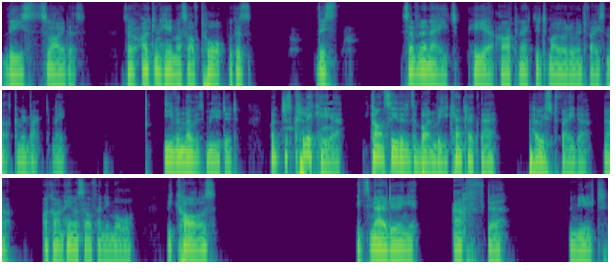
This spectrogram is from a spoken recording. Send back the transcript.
these sliders. So I can hear myself talk because this 7 and 8 here are connected to my audio interface and that's coming back to me even though it's muted. If I just click here you can't see that it's a button but you can click there post fader. Now I can't hear myself anymore because it's now doing it after the mute.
